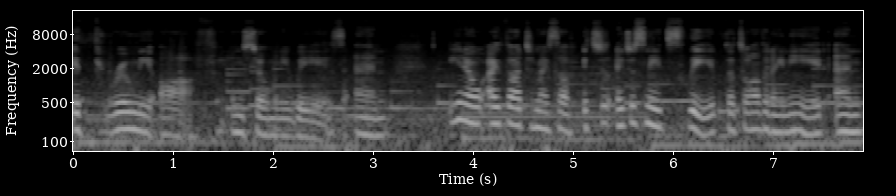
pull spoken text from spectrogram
it threw me off in so many ways and you know, I thought to myself, it's just, I just need sleep. That's all that I need. And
